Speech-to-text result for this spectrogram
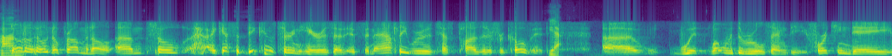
Um, no, no, no, no problem at all. Um, so I guess the big concern here is that if an athlete were to test positive for COVID, Yeah. Uh, would, what would the rules then be? 14 day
